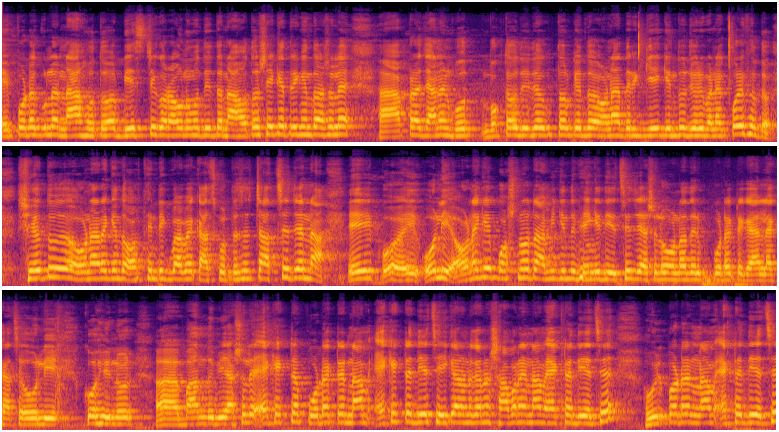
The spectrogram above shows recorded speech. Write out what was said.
এই প্রোডাক্টগুলো না হতো বিএসটি করা অনুমোদিত না হতো, সেক্ষেত্রে কিন্তু আসলে আপনারা জানেন ভোক্তা অধিদপ্তর কিন্তু ওনাদের গিয়ে কিন্তু জরিমানা করে ফেলতো। সেহেতু ওনারা কিন্তু অথেন্টিকভাবে কাজ করতেছে, চাচ্ছে যে না, এই অলি, অনেকে প্রশ্নটা আমি কিন্তু ভেঙে দিয়েছি যে আসলে ওনাদের প্রোডাক্টে গায়ে লেখা আছে অলি, কোহিনুর বান্ধবী, আসলে এক একটা প্রোডাক্টের নাম এক এক একটা দিয়েছে, এই কারণে কারণ সাবানের নাম একটা দিয়েছে হুইল পাউডারের নাম একটা দিয়েছে,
